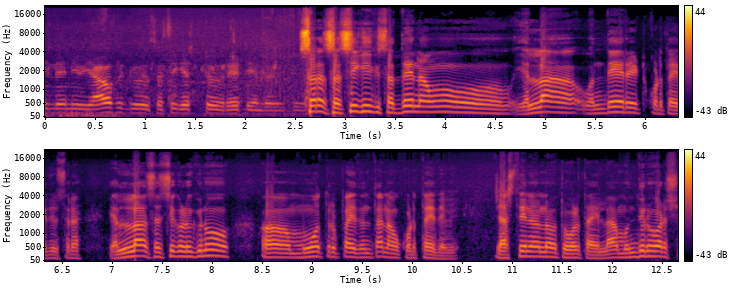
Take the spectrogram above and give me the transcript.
ಇಲ್ಲಿ ನೀವು ಯಾವ್ದು ಸಸಿಗೆ ಎಷ್ಟು ರೇಟ್ ಏನು? ಸರ್ ಸಸಿಗೆ ಈಗ ಸದ್ಯ ನಾವು ಎಲ್ಲ ಒಂದೇ ರೇಟ್ ಕೊಡ್ತಾ ಇದ್ದೀವಿ ಸರ್. ಎಲ್ಲ ಸಸಿಗಳಿಗೂ ಮೂವತ್ತು ರೂಪಾಯಿದಂತ ನಾವು ಕೊಡ್ತಾ ಇದ್ದೇವೆ. ಜಾಸ್ತಿನ ನಾವು ತೊಗೊಳ್ತಾ ಇಲ್ಲ. ಮುಂದಿನ ವರ್ಷ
